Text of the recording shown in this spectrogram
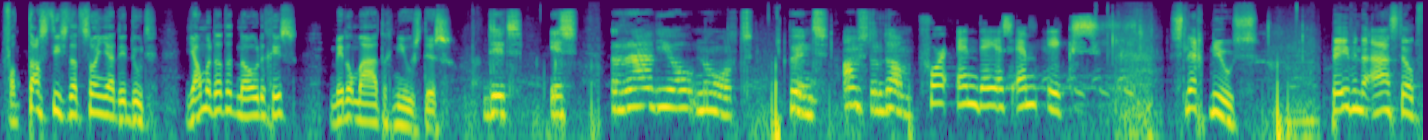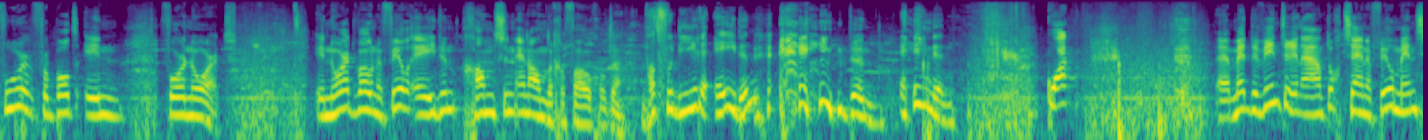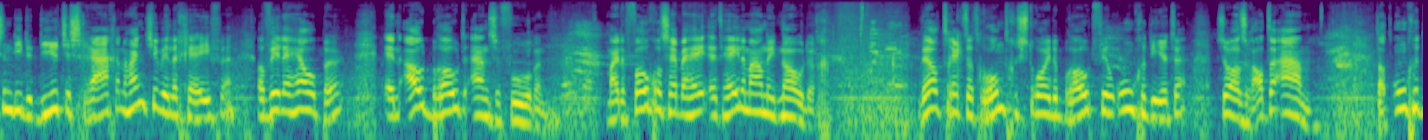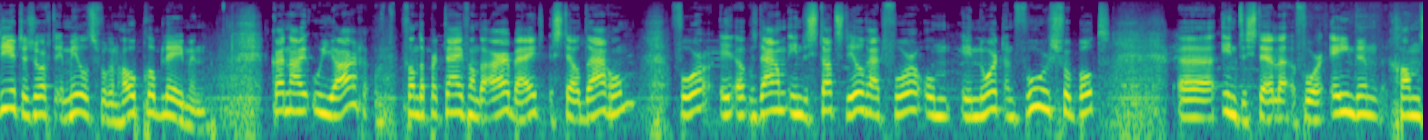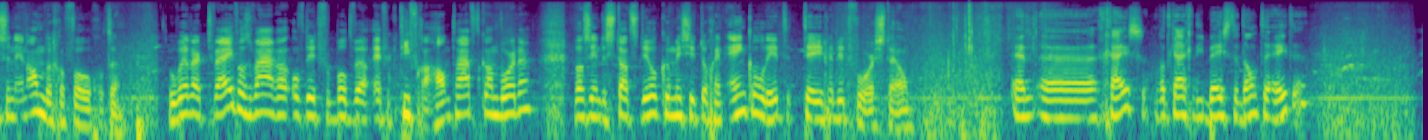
Fantastisch dat Sonja dit doet. Jammer dat het nodig is. Middelmatig nieuws dus. Dit is Radio Noord. Punt Amsterdam. Voor NDSM-X. Slecht nieuws. PvdA stelt voerverbod in voor Noord. In Noord wonen veel eden, ganzen en andere gevogelten. Wat voor dieren? Eden? Eenden. Enen. Kwak. Eh, met de winter in aantocht zijn er veel mensen die de diertjes graag een handje willen geven of willen helpen en oud brood aan ze voeren. Maar de vogels hebben he- het helemaal niet nodig. Wel trekt het rondgestrooide brood veel ongedierte, zoals ratten, aan. Dat ongedierte zorgt inmiddels voor een hoop problemen. Kanai Oejar van de Partij van de Arbeid stelt daarom, voor, eh, daarom in de stadsdeelraad voor om in Noord een voersverbod eh, in te stellen voor eenden, ganzen en andere gevogelte. Hoewel er twijfels waren of dit verbod wel effectief gehandhaafd kan worden, was in de stadsdeelcommissie toch geen enkel lid tegen dit voorstel. En eh, Gijs, wat krijgen die beesten dan te eten?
